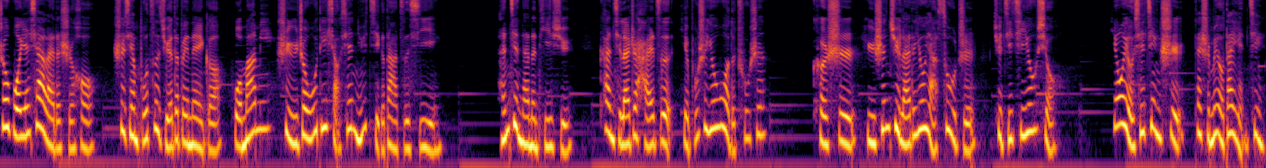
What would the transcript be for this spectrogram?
周伯言下来的时候。视线不自觉地被那个“我妈咪是宇宙无敌小仙女”几个大字吸引。很简单的 T 恤，看起来这孩子也不是优渥的出身，可是与生俱来的优雅素质却极其优秀。因为有些近视，但是没有戴眼镜，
